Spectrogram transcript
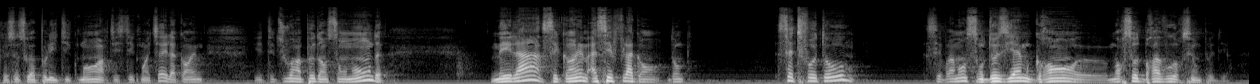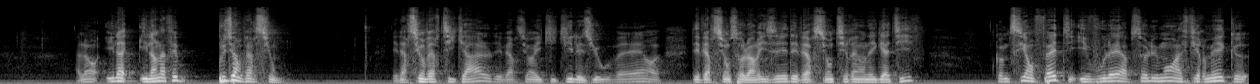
que ce soit politiquement, artistiquement, etc. Il a quand même, il était toujours un peu dans son monde. Mais là, c'est quand même assez flagrant. Donc, cette photo, c'est vraiment son deuxième grand euh, morceau de bravoure, si on peut dire. Alors, il, a, il en a fait plusieurs versions. Des versions verticales, des versions avec Kiki les yeux ouverts, des versions solarisées, des versions tirées en négatif. Comme si, en fait, il voulait absolument affirmer que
